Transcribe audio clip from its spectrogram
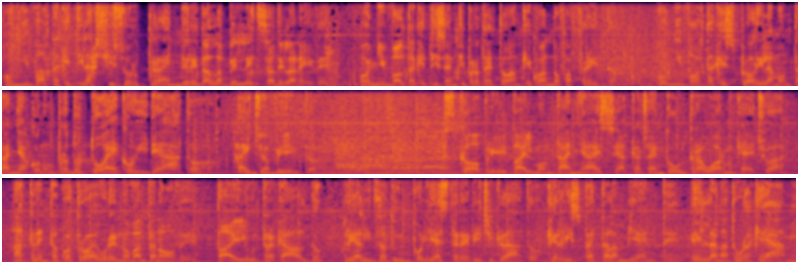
ogni volta che ti lasci sorprendere dalla bellezza della neve, ogni volta che ti senti protetto anche quando fa freddo, ogni volta che esplori la montagna con un prodotto eco ideato, hai già vinto. Scopri il Pile Montagna SH100 Ultra Warm Quechua a 34,99 euro. Pile Ultra Caldo, realizzato in poliestere riciclato che rispetta l'ambiente e la natura che ami.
